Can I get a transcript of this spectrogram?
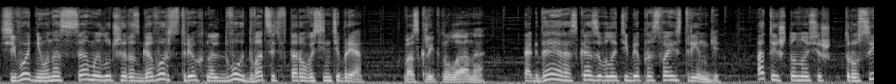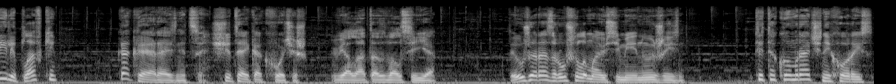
Сегодня у нас самый лучший разговор с 3.02 22 сентября», — воскликнула она. «Тогда я рассказывала тебе про свои стринги. А ты что носишь, трусы или плавки?» «Какая разница? Считай, как хочешь», — вяло отозвался я. «Ты уже разрушила мою семейную жизнь. «Ты такой мрачный, Хорейс»,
